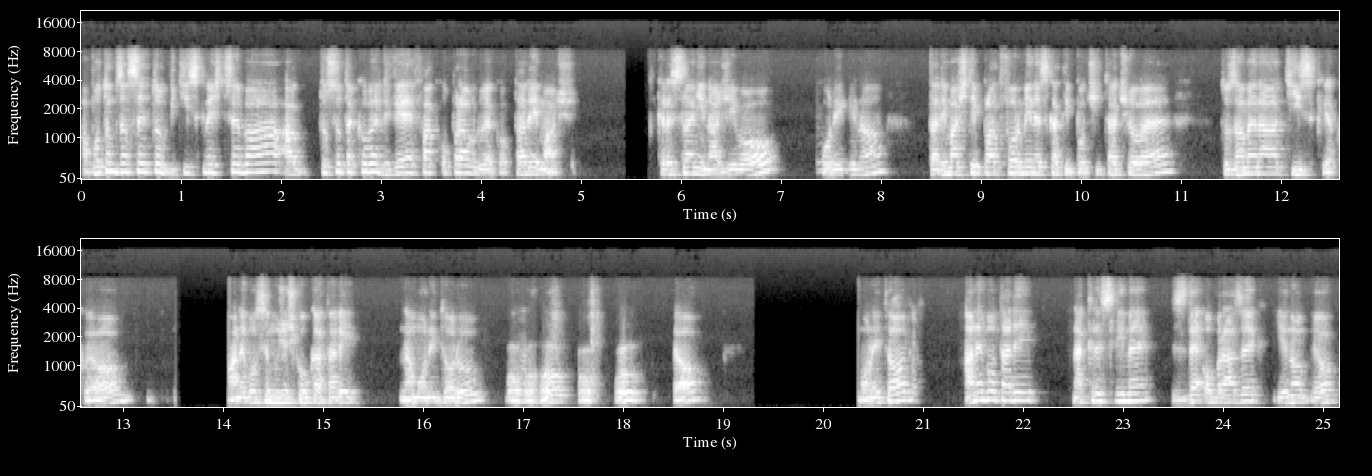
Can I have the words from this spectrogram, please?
A potom zase to vytiskneš třeba a to jsou takové dvě fakt opravdu, jako tady máš kreslení naživo, originál, tady máš ty platformy dneska, ty počítačové, to znamená tisk, jako jo. A nebo se můžeš koukat tady na monitoru, jo, monitor, a nebo tady nakreslíme zde obrázek, jenom, jo,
